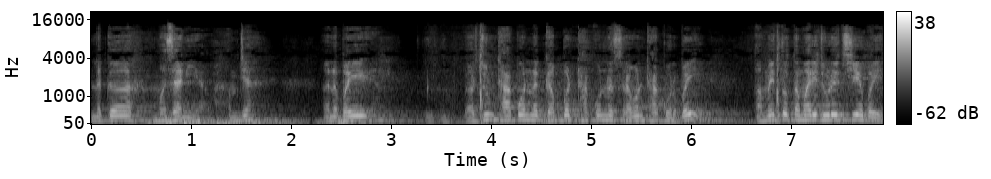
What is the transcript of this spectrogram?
નક મજા નહીં આવે. સમજ્યા? અને ભાઈ, અર્જુન ઠાકોર ને ગબ્બર ઠાકોર ને શ્રવણ ઠાકોર, ભાઈ, અમે તો તમારી જોડે છીએ ભાઈ.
